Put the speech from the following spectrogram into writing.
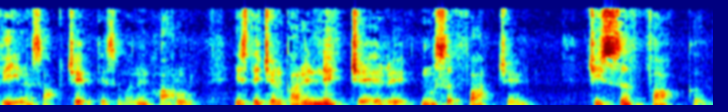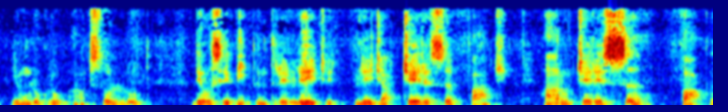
vină, să accepte, să mănânc. Harul este cel care ne cere nu să facem, ci să facă. E un lucru absolut deosebit între lege. Legea cere să faci, harul cere să facă.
